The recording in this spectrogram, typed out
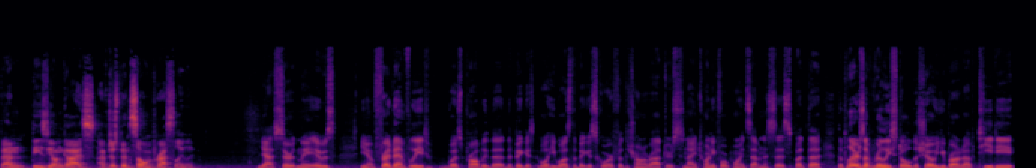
Ben, these young guys, I've just been so impressed lately. Yeah, certainly. It was you know, Fred VanVleet was probably the, the biggest, well, he was the biggest scorer for the Toronto Raptors tonight, 24.7 assists. But the, the players that really stole the show, you brought it up, TD,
